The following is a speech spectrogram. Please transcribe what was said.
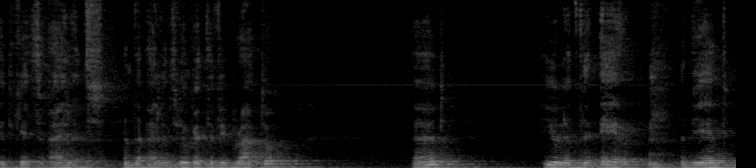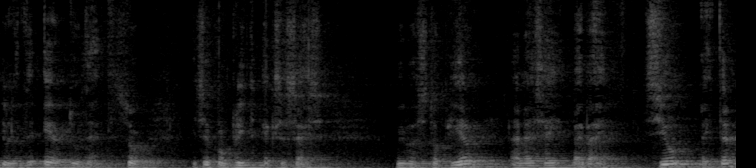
it gets islets, and the islands will get the vibrato. And you let the air, at the end, you let the air do that. So it's a complete exercise. We will stop here and I say bye bye. See you later.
